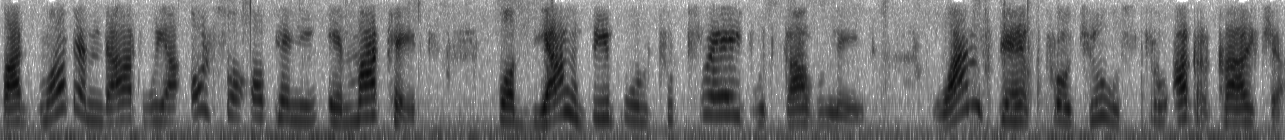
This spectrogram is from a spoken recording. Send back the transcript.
But more than that, we are also opening a market for young people to trade with government. Once they have produced through agriculture,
